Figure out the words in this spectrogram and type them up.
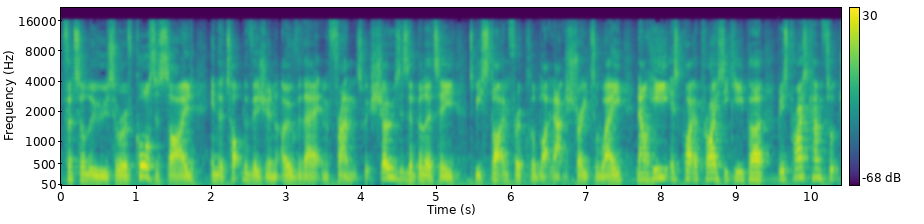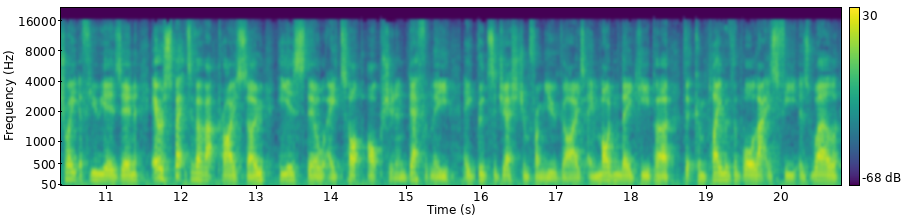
for Toulouse, who are of course a side in the top division over there in France, which shows his ability to be starting for a club like that straight away. Now he is quite a pricey keeper, but his price can fluctuate a few years in. Irrespective of that price though, he is still a top option and definitely a good suggestion from you guys. A modern day keeper that can play play with the ball at his feet as well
